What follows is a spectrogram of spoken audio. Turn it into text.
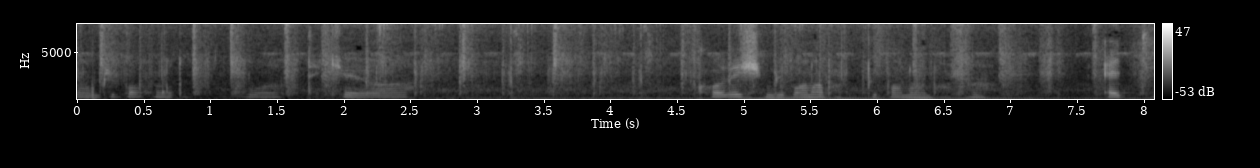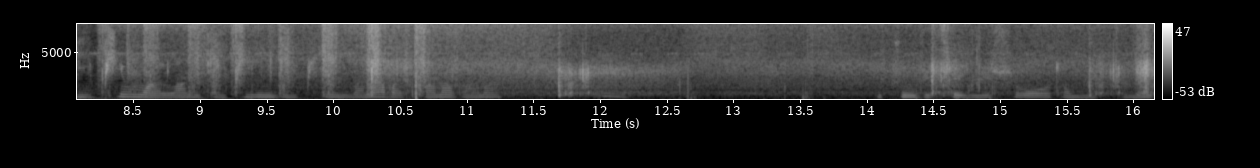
Lan bir bakmadım. Allah teke ya. Kardeşim bir bana bak bir bana bana. E DP'm var lan DP'm DP'm bana bak bana bana. Üçüncü seviyesi o adamın.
